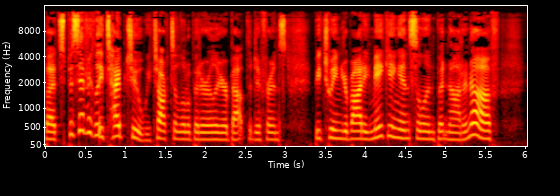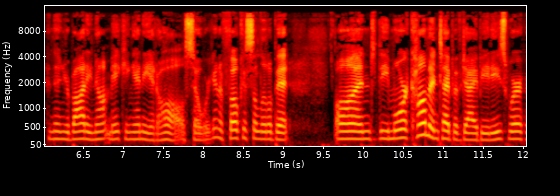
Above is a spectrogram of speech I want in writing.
but specifically type 2. We talked a little bit earlier about the difference between your body making insulin but not enough and then your body not making any at all. So we're going to focus a little bit on the more common type of diabetes where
